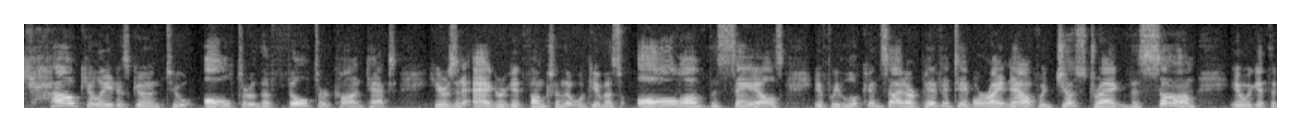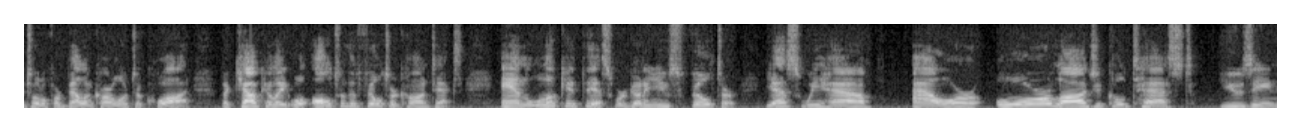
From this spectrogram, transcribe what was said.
Calculate is going to alter the filter context. Here's an aggregate function that will give us all of the sales. If we look inside our pivot table right now, if we just drag the sum, it would get the total for Bellen Carlo to quad. But calculate will alter the filter context. And look at this. We're going to use filter. Yes, we have our OR logical test using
